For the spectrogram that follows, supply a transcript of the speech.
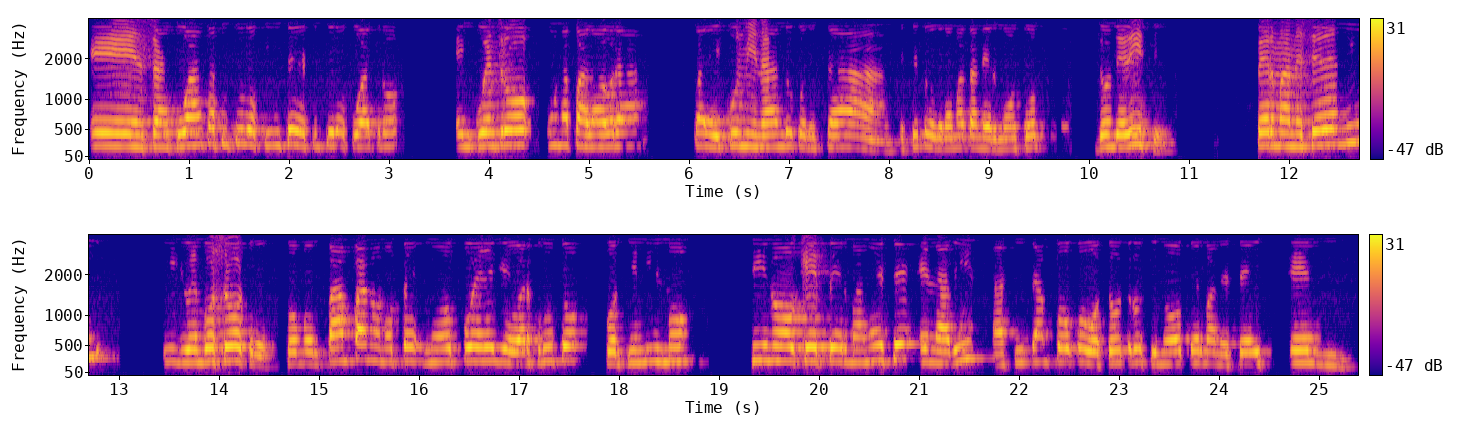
en San Juan capítulo 15, versículo 4, encuentro una palabra para ir culminando con esta, este programa tan hermoso, donde dice, permaneced en mí y yo en vosotros, como el pámpano no, puede llevar fruto por sí mismo, sino que permanece en la vid, así tampoco vosotros si no permanecéis en mí.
